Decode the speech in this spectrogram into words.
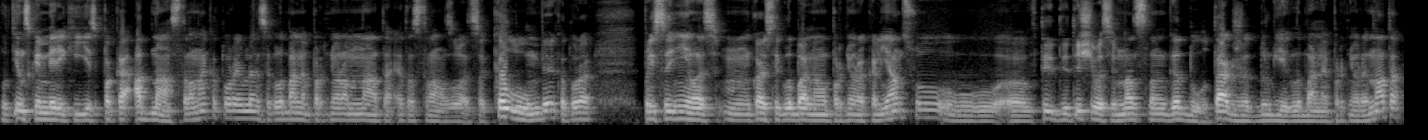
В Латинской Америке есть пока одна страна, которая является глобальным партнером НАТО. Эта страна называется Колумбия, которая присоединилась в качестве глобального партнера к Альянсу в 2018 году. Также другие глобальные партнеры НАТО.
